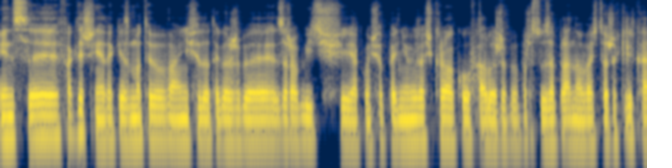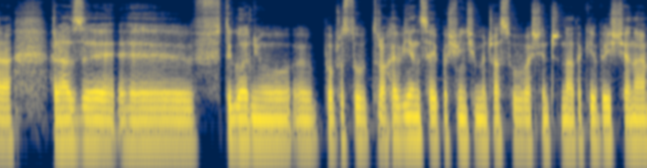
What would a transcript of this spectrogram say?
Więc e, faktycznie takie zmotywowanie się do tego, żeby zrobić jakąś odpowiednią ilość kroków albo żeby po prostu zaplanować planować to, że kilka razy y, w tygodniu y, po prostu trochę więcej poświęcimy czasu właśnie czy na takie wyjście na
